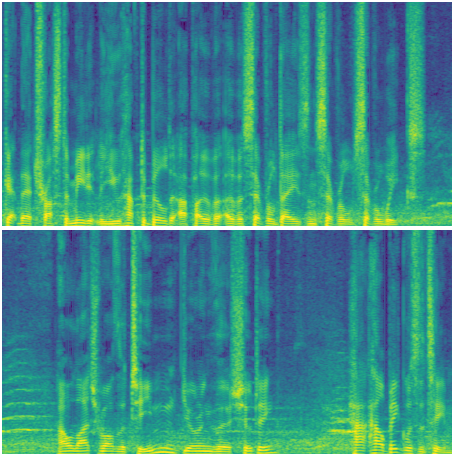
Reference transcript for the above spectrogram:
get their trust immediately. You have to build it up over over several days and several several weeks. How large was the team during the shooting? How, how, big was the team?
